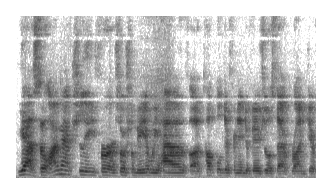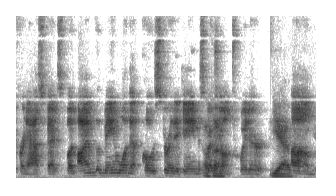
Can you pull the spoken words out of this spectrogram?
Yeah, so I'm actually for our social media. We have a couple different individuals that run different aspects, but I'm the main one that posts during the game, especially Okay. on Twitter. Yeah, Um,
